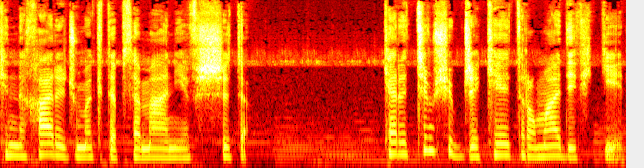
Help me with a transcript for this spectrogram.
كنا خارج مكتب ثمانية في الشتاء. كانت تمشي بجاكيت رمادي ثقيل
